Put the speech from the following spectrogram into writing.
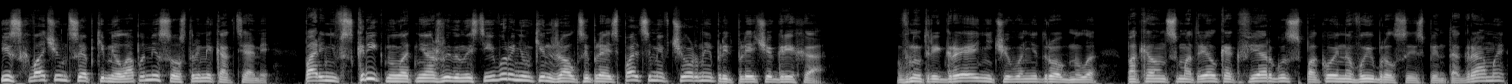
и схвачен цепкими лапами с острыми когтями. Парень вскрикнул от неожиданности и выронил кинжал, цепляясь пальцами в черные предплечья греха. Внутри Грея ничего не дрогнуло, пока он смотрел, как Фергус спокойно выбрался из пентаграммы,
